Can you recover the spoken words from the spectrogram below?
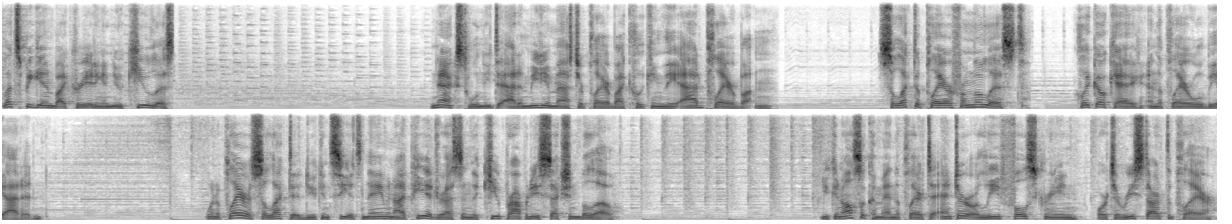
Let's begin by creating a new cue list. Next, we'll need to add a Media Master player by clicking the Add Player button. Select a player from the list, click OK, and the player will be added. When a player is selected, you can see its name and IP address in the Cue Properties section below. You can also command the player to enter or leave full screen, or to restart the player.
